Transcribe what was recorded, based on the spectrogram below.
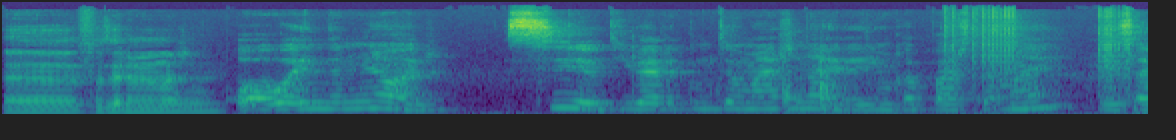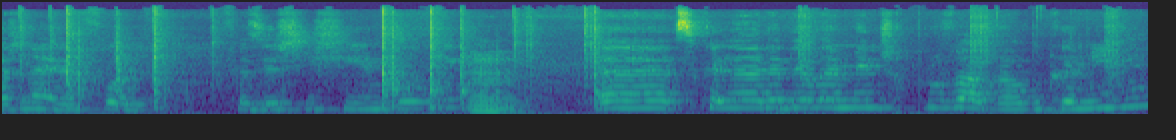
a fazer a mesma asneira. Ou ainda melhor, se eu tiver a cometer uma asneira e um rapaz também, e essa asneira for fazer xixi em público, Hum. ah, se calhar a dele é menos reprovável do minha,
